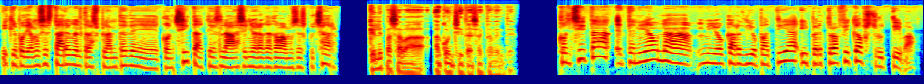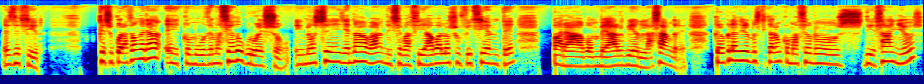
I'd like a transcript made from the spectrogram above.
y que podíamos estar en el trasplante de Conchita, que es la señora que acabamos de escuchar. ¿Qué le pasaba a Conchita exactamente? Conchita eh, tenía una miocardiopatía hipertrófica obstructiva, es decir, que su corazón era eh, como demasiado grueso y no se llenaba ni se vaciaba lo suficiente para bombear bien la sangre. Creo que la diagnosticaron como hace unos 10 años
